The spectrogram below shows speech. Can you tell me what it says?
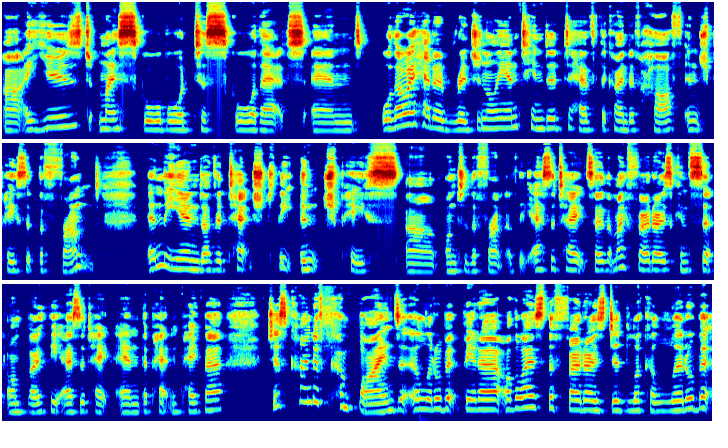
Uh, I used my scoreboard to score that, and although I had originally intended to have the kind of half inch piece at the front, in the end I've attached the inch piece uh, onto the front of the acetate so that my photos can sit on both the acetate and the pattern paper. Just kind of combines it a little bit better. Otherwise the photos did look a little bit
